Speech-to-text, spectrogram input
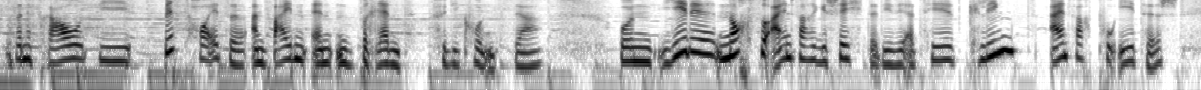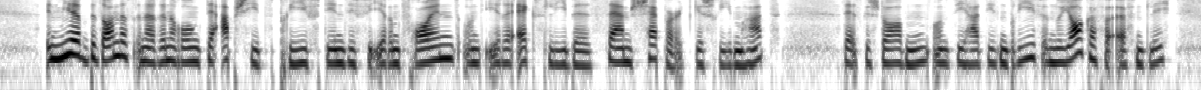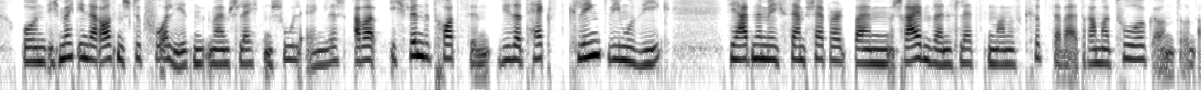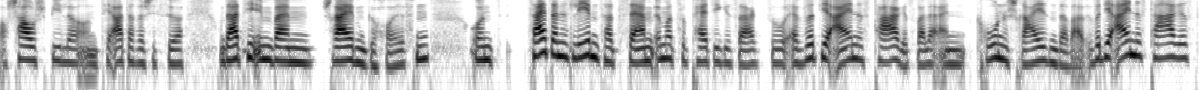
Das ist eine Frau, die bis heute an beiden Enden brennt für die Kunst. Ja. Und jede noch so einfache Geschichte, die sie erzählt, klingt einfach poetisch. In mir besonders in Erinnerung der Abschiedsbrief, den sie für ihren Freund und ihre Ex-Liebe Sam Shepard geschrieben hat. Der ist gestorben und sie hat diesen Brief im New Yorker veröffentlicht. Und ich möchte Ihnen daraus ein Stück vorlesen mit meinem schlechten Schulenglisch. Aber ich finde trotzdem, dieser Text klingt wie Musik. Sie hat nämlich Sam Shepard beim Schreiben seines letzten Manuskripts, er war Dramaturg und, und auch Schauspieler und Theaterregisseur, und da hat sie ihm beim Schreiben geholfen. Und Zeit seines Lebens hat Sam immer zu Patty gesagt, so, er wird dir eines Tages, weil er ein chronisch Reisender war, wird dir eines Tages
